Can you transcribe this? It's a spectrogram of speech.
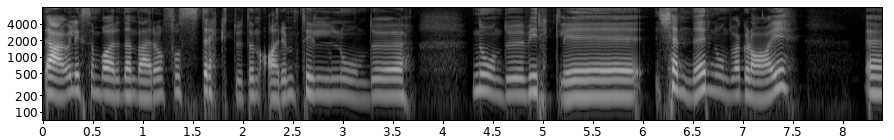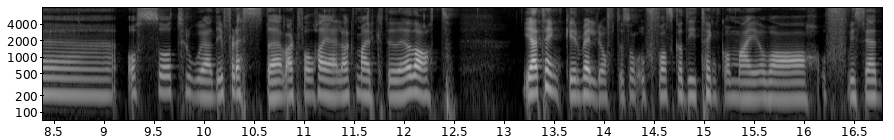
Det er jo liksom bare den der å få strekt ut en arm til noen du, noen du virkelig kjenner, noen du er glad i. Eh, og så tror jeg de fleste, i hvert fall har jeg lagt merke til det, da, at jeg tenker veldig ofte sånn Uff, hva skal de tenke om meg, og hva Uff, hvis jeg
